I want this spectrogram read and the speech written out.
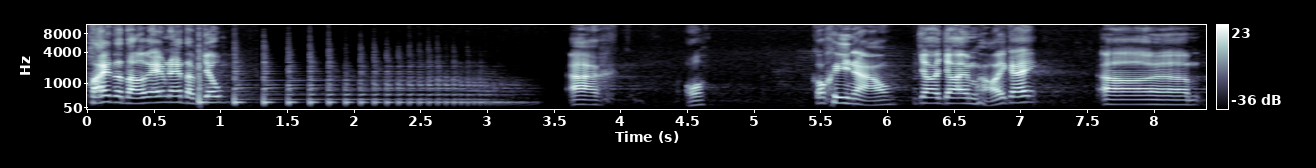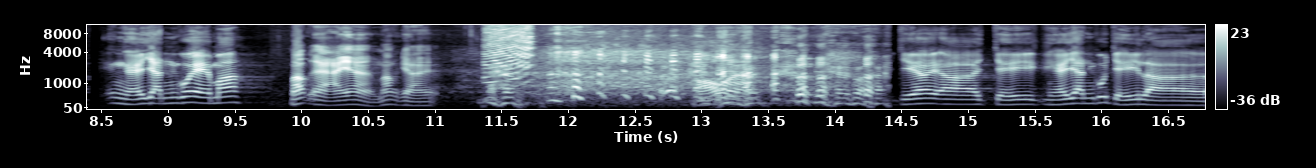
khoan từ từ em đang tập trung à ủa? Có khi nào? Cho cho em hỏi cái ờ, nghệ danh của em á. Mất ngại á mất ngại ổn à? Chị ơi à, chị nghệ danh của chị là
